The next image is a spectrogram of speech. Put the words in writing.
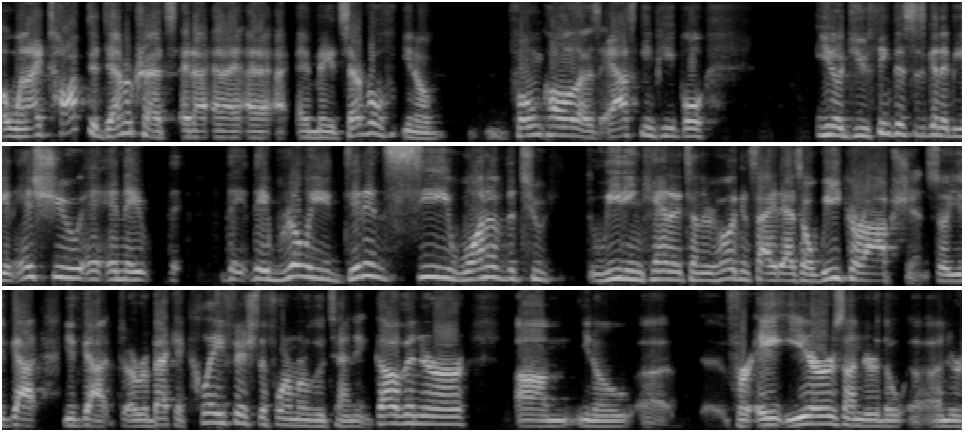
Uh, when I talked to Democrats, and I, and I, I made several, you know, phone calls, I was asking people, you know, do you think this is going to be an issue? And they they they really didn't see one of the two leading candidates on the Republican side as a weaker option. So you've got you've got uh, Rebecca Kleefisch, the former lieutenant governor, um, you know, uh, for eight years under the uh, under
